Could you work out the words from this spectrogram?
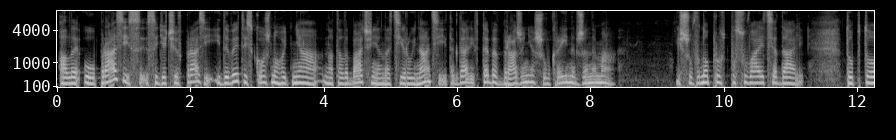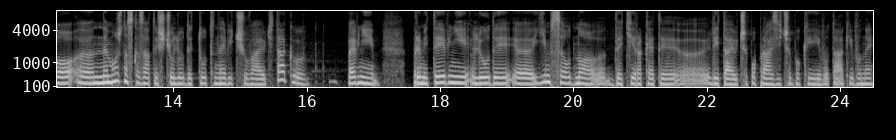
Але у Празі, сидячи в Празі, і дивитись кожного дня на телебачення, на ці руйнації і так далі, в тебе враження, що України вже нема. І що воно посувається далі. Тобто е, не можна сказати, що люди тут не відчувають. Так, е, певні примітивні люди, е, їм все одно, де ті ракети літають, чи по Празі, чи по Києву, так, і вони,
